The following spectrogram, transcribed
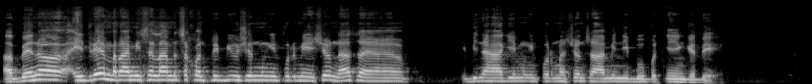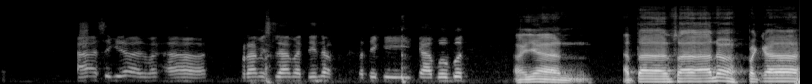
Uh, Beno, Adrian, maraming salamat sa contribution mong information ha, sa ibinahagi mong impormasyon sa amin ni Bubot ngayong gabi. Ah, sige. Uh, maraming salamat din, no? pati kay Kabubot. Ayan. At uh, sa ano, pagka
